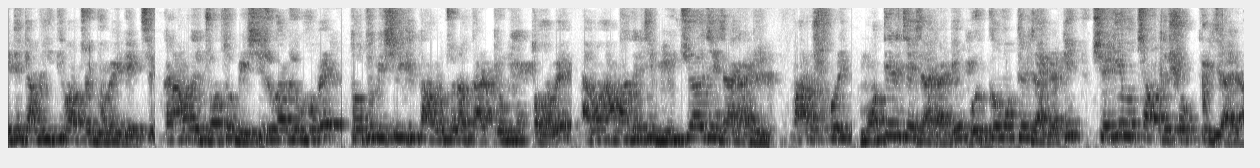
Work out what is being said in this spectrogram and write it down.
এটিকে আমরা ইতিবাচক ভাবেই দেখছি। কারণ আমাদের যত বেশি যোগাযোগ হবে, তত বেশি কিন্তু আলোচনার দ্বারটি উন্মুক্ত হবে এবং আমাদের যে মিউচুয়াল যে জায়গাটি, পারস্পরিক মতের যে জায়গাটি, ঐক্যমত্যের জায়গাটি, সেটি হচ্ছে আমাদের শক্তির জায়গা।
